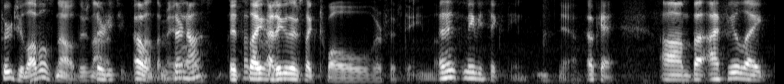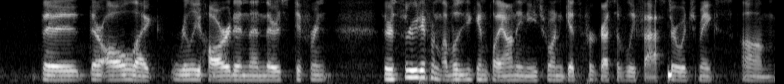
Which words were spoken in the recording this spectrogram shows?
32 levels? No, there's not. 32 there's oh, not that there not? levels. I It's like there I think there's like 12 or 15. I think maybe 16. Yeah. Okay. Um, but I feel like the they're all like really hard, and then there's different. There's three different levels you can play on, and each one gets progressively faster, which makes um,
